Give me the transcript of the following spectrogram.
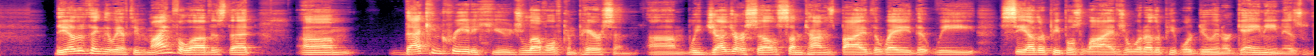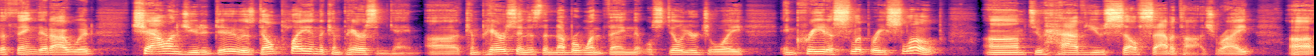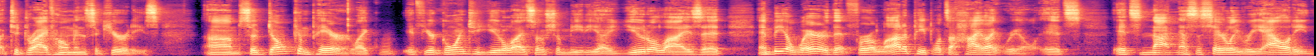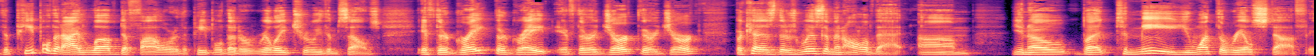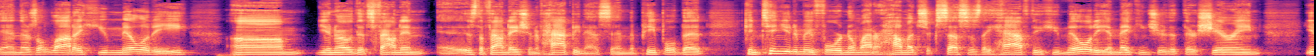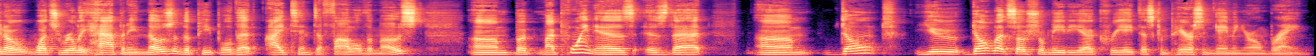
The other thing that we have to be mindful of is that um, that can create a huge level of comparison. Um, we judge ourselves sometimes by the way that we see other people's lives or what other people are doing or gaining. Is the thing that I would challenge you to do is don't play in the comparison game. Uh, comparison is the number one thing that will steal your joy and create a slippery slope um, to have you self sabotage, right? Uh, to drive home insecurities. Um, so don't compare. Like if you're going to utilize social media, utilize it and be aware that for a lot of people, it's a highlight reel. It's it's not necessarily reality. The people that I love to follow are the people that are really truly themselves. If they're great, they're great. If they're a jerk, they're a jerk because there's wisdom in all of that. Um, you know, but to me, you want the real stuff. And there's a lot of humility um, you know, that's found in is the foundation of happiness. And the people that continue to move forward, no matter how much successes they have through humility and making sure that they're sharing, you know, what's really happening. Those are the people that I tend to follow the most. Um, but my point is, is that um, don't you don't let social media create this comparison game in your own brain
